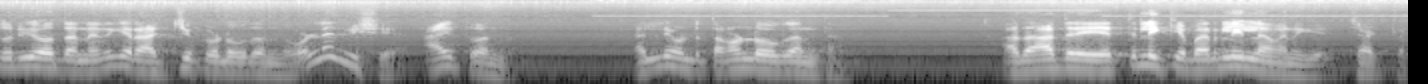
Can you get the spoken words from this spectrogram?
ದುರ್ಯೋಧನನಿಗೆ ರಾಜ್ಯ ಕೊಡುವುದೊಂದು. ಒಳ್ಳೆಯ ವಿಷಯ. ಆಯಿತು ಅಂದ. ಅಲ್ಲಿ ಉಂಟು ತಗೊಂಡು ಹೋಗಂತ ಅದಾದರೆ ಎತ್ತಲಿಕ್ಕೆ ಬರಲಿಲ್ಲ ಅವನಿಗೆ ಚಕ್ರ.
